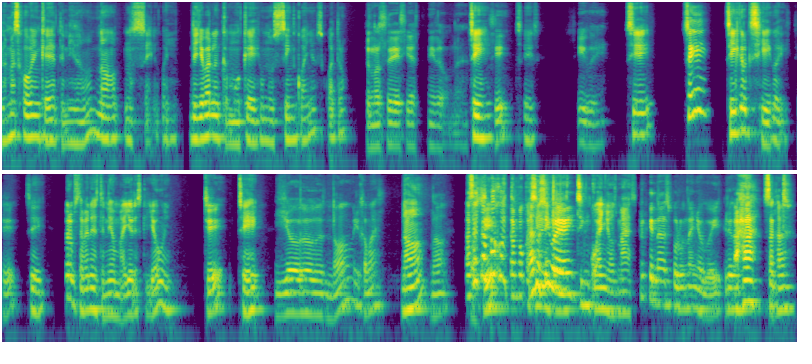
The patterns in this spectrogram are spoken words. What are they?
lo más joven que haya tenido, no, no sé, güey. De llevarlo en como que unos cinco años, cuatro. Pues no sé si has tenido una. Sí, Sí, sí, sí, güey. sí, sí, sí, creo que sí, güey. Sí. Sí. Pero pues también has tenido mayores que yo, güey. Sí. Sí. Yo no, yo jamás. ¿No? No. O sea, ¿O sí? tampoco, tampoco Ah, no, sí, güey. cinco años más. Creo que nada es por un año, güey. Creo. Ajá, exacto. Ajá.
